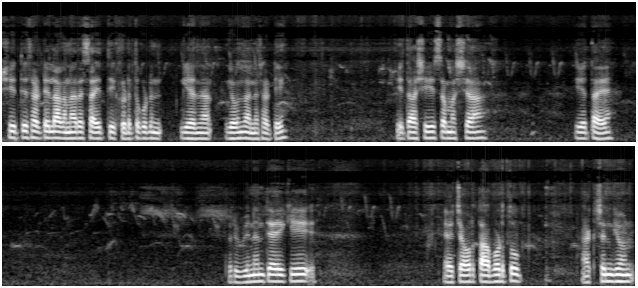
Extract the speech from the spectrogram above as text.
शेतीसाठी लागणारे साहित्य इकडे तिकडून घेण्या घेऊन जाण्यासाठी इथं अशी ही समस्या येत आहे. तर विनंती आहे की याच्यावर ताबडतोब ॲक्शन घेऊन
